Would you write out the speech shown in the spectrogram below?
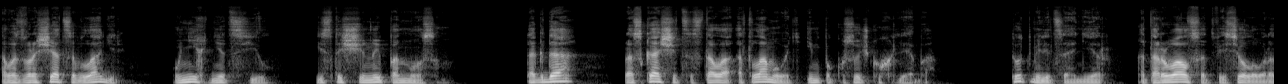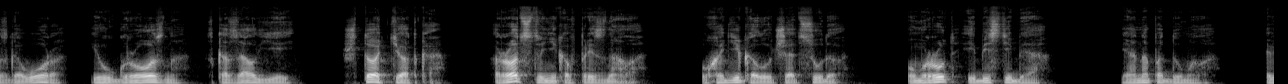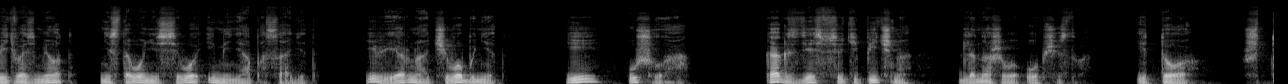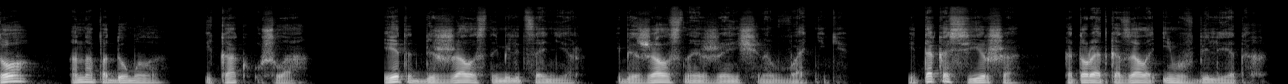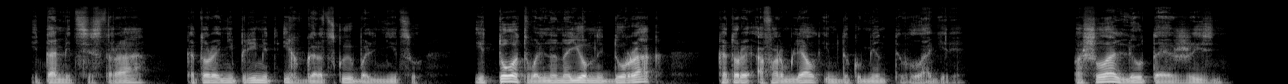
А возвращаться в лагерь у них нет сил, истощены по носам. Тогда рассказчица стала отламывать им по кусочку хлеба. Тут милиционер оторвался от веселого разговора и угрозно сказал ей, «Что, тетка?» Родственников признала. Уходи-ка лучше отсюда. Умрут и без тебя. И она подумала, а ведь возьмет ни с того ни с сего и меня посадит. И верно, от чего бы нет. И ушла. Как здесь все типично для нашего общества. И то, что она подумала, и как ушла. И этот безжалостный милиционер, и безжалостная женщина в ватнике. И та кассирша, которая отказала им в билетах, и та медсестра, которая не примет их в городскую больницу, и тот вольнонаемный дурак, который оформлял им документы в лагере. Пошла лютая жизнь,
